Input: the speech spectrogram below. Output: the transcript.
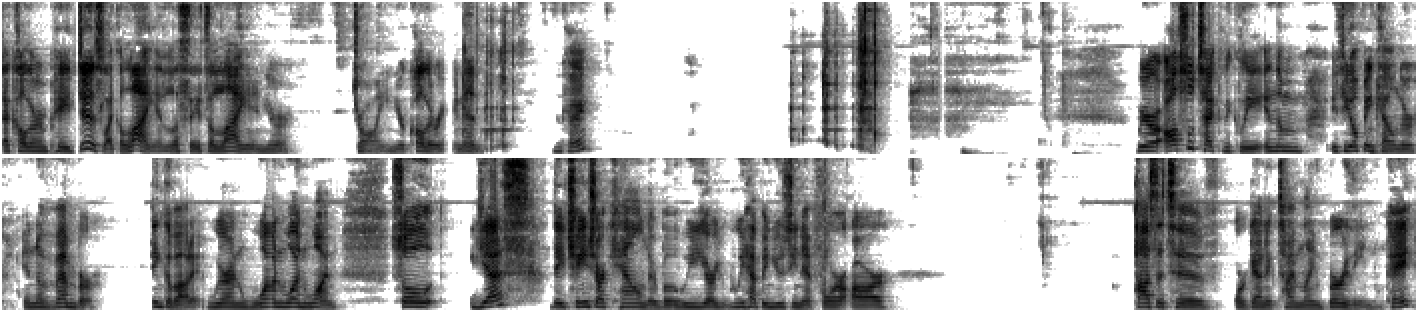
that color coloring page is, like a lion. Let's say it's a lion you're drawing, you're coloring in. Okay. We are also technically in the Ethiopian calendar in November. Think about it. We're in 111. So, yes, they changed our calendar, but we are we have been using it for our positive organic timeline birthing, okay?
